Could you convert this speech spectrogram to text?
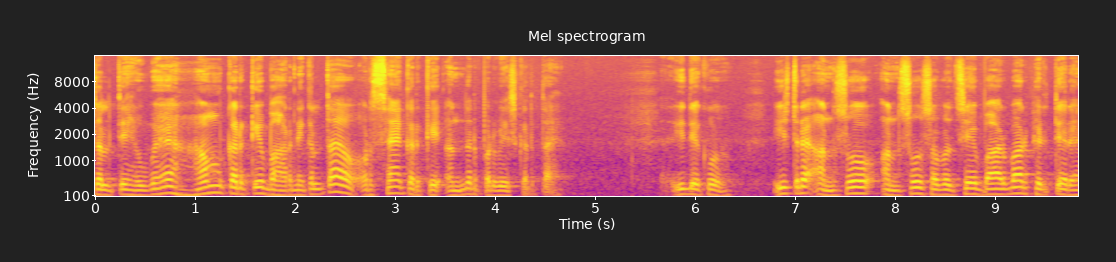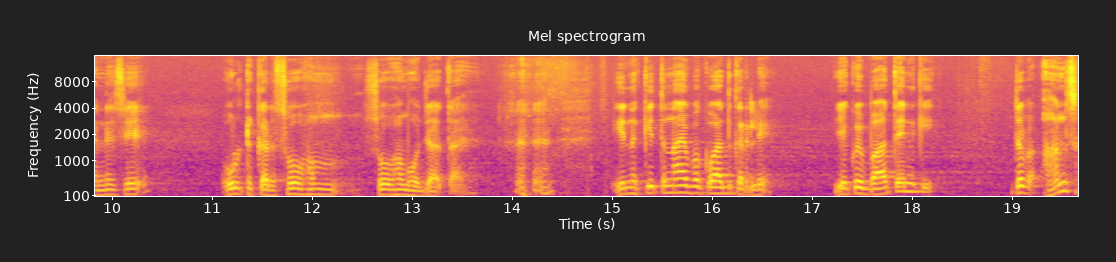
चलते हैं, वह हम करके बाहर निकलता है और सह करके अंदर प्रवेश करता है। ये देखो, इस तरह अनसो अनसो शब्द से बार बार फिरते रहने से उल्ट कर सोहम सोहम हो जाता है। इन कितना है बकवाद कर ले, ये कोई बात है इनकी? जब हंस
